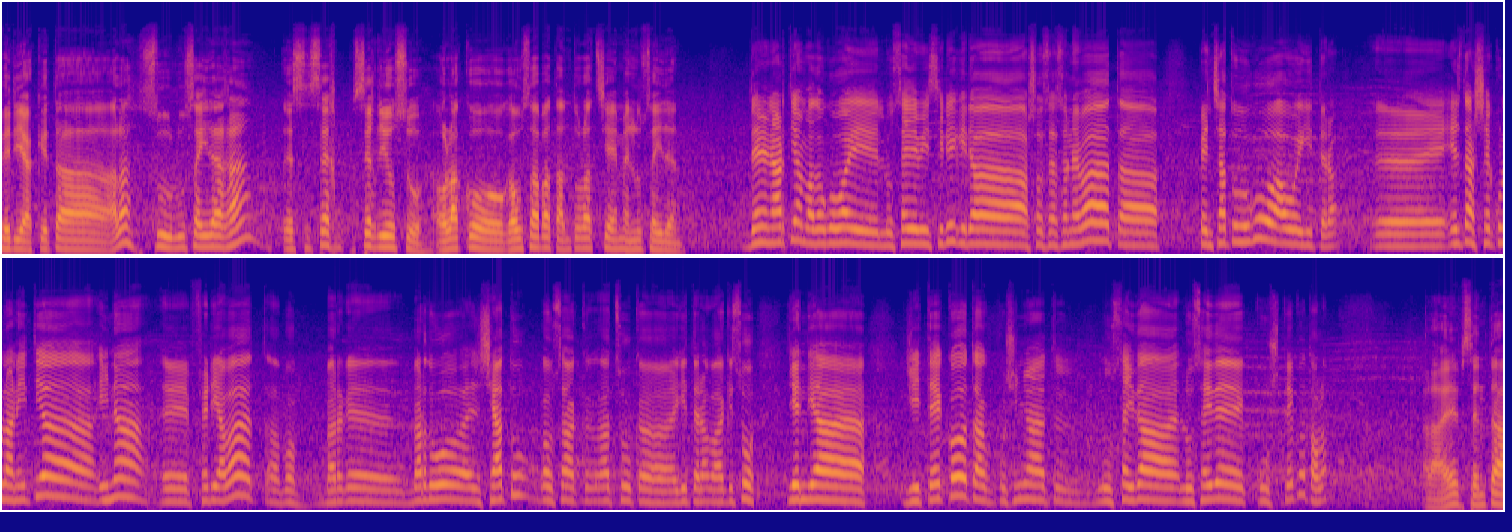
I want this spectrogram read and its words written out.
Feriak, eta ala, zu luzaidaga, ez zer, zer diozu, holako gauza bat antolatzia hemen luzaiden? Denen artean badugu bai luzaide bizirik ira asoziazione bat, eta pentsatu dugu hau egitera. E, ez da sekulan itia, ina, e, feria bat, a, bon, behar, dugu enxeatu gauzak batzuk egitera. Bakizu, jendia jiteko eta kusinat luzaida, luzaide kusteko, eta hola. Hala, eh, zenta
